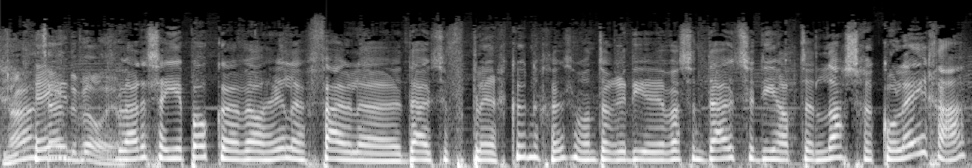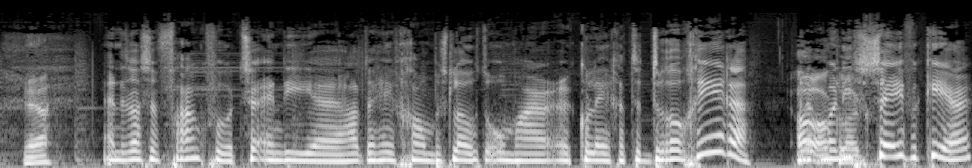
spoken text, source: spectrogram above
Ja, het zijn er wel, ja. maar je hebt ook eh, wel hele vuile Duitse verpleegkundigen. Want er, was een Duitser die had een lastige collega. Ja? En dat was een Frankfurtse. En die eh, had, heeft gewoon besloten om haar eh, collega te drogeren. Oh, maar liefst zeven keer.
